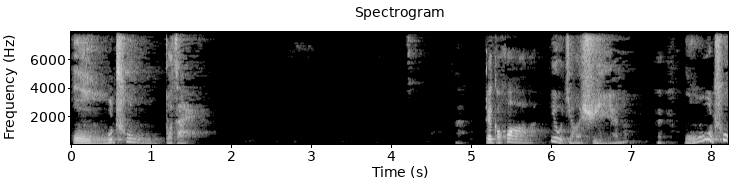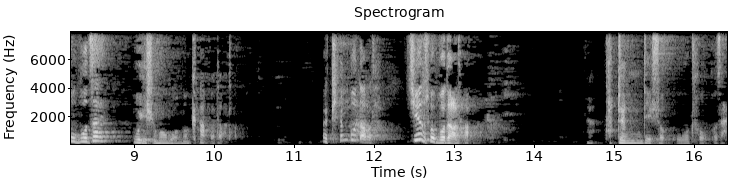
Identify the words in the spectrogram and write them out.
无处不在。这个话呢又讲学了，无处不在，为什么我们看不到他？听不到他，接触不到他？他真的是无处不在。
